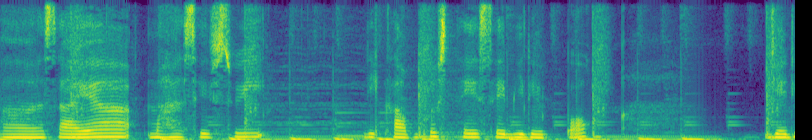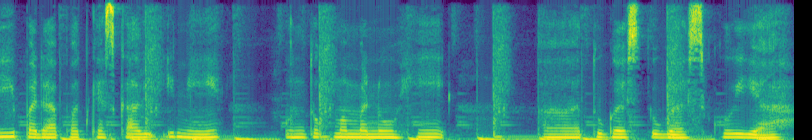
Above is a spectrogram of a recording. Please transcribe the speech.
Uh, Saya mahasiswi di kampus TCB Depok. Jadi pada podcast kali ini Untuk memenuhi eh, tugas-tugas uh, kuliah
